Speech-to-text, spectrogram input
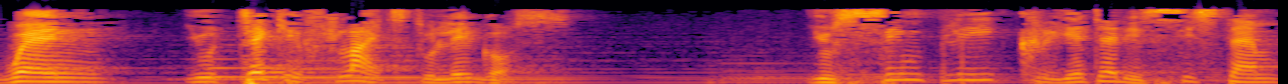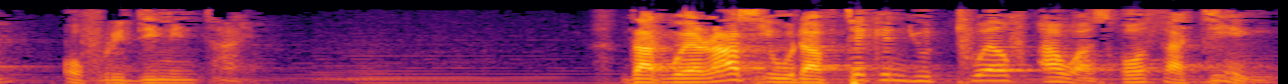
When you take a flight to Lagos, you simply created a system of redeeming time. That whereas it would have taken you 12 hours or 13,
